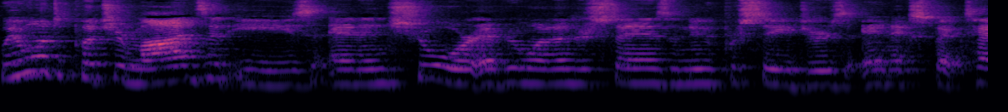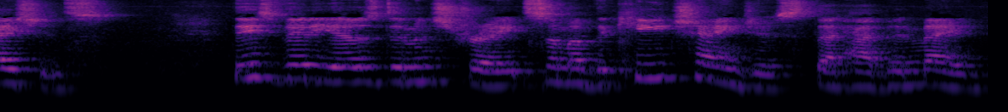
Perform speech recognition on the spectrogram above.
We want to put your minds at ease and ensure everyone understands the new procedures and expectations. These videos demonstrate some of the key changes that have been made.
